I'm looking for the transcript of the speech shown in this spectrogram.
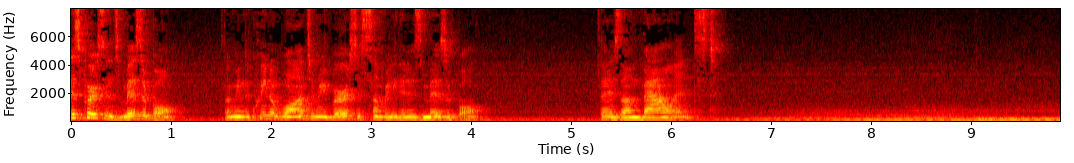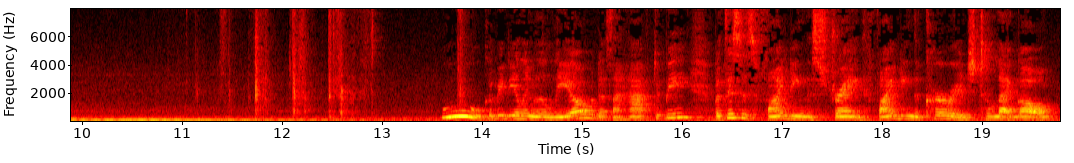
this person's miserable. I mean, the Queen of Wands in reverse is somebody that is miserable, that is unbalanced. Ooh, could be dealing with a Leo. Doesn't have to be. But this is finding the strength, finding the courage to let go.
